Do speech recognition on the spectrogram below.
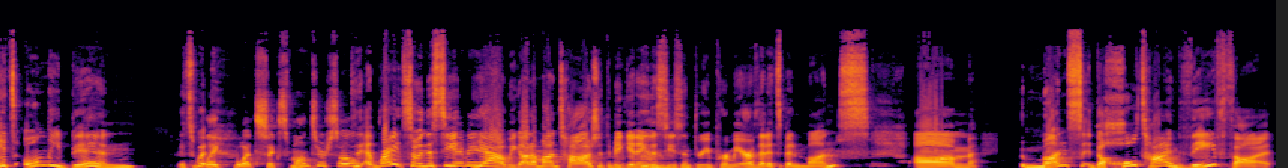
it's only been it's what Like what, six months or so? Right. So in the season, yeah, we got a montage at the beginning of the season three premiere that it's been months. Um, months, the whole time they've thought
